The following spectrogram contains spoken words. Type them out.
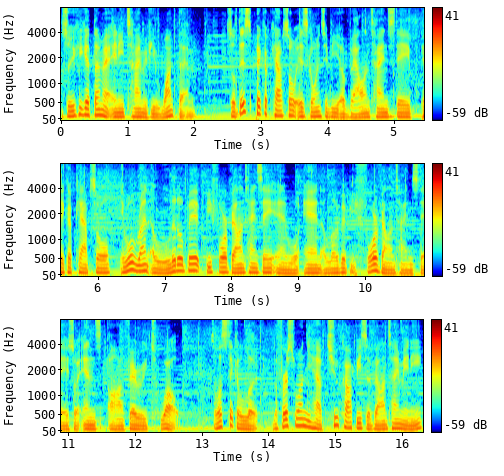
so you can get them at any time if you want them. So this pickup capsule is going to be a Valentine's Day pickup capsule. It will run a little bit before Valentine's Day and will end a little bit before Valentine's Day, so it ends on February 12th. So let's take a look. The first one, you have two copies of Valentine Minnie,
